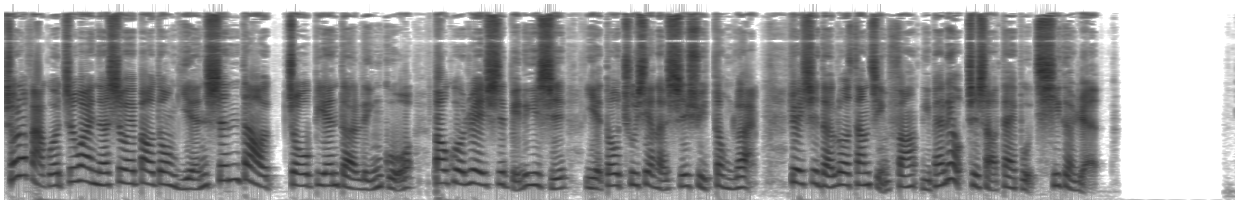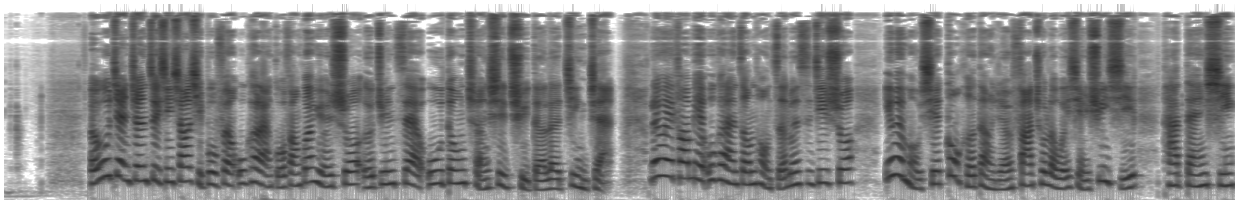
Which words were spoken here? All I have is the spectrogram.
除了法国之外呢，示威暴动延伸到周边的邻国，包括瑞士、比利时，也都出现了失序动乱。瑞士的洛桑警方礼拜六至少逮捕七个人。俄乌战争最新消息部分，乌克兰国防官员说，俄军在乌东城市取得了进展。另外一方面，乌克兰总统泽伦斯基说，因为某些共和党人发出了危险讯息，他担心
